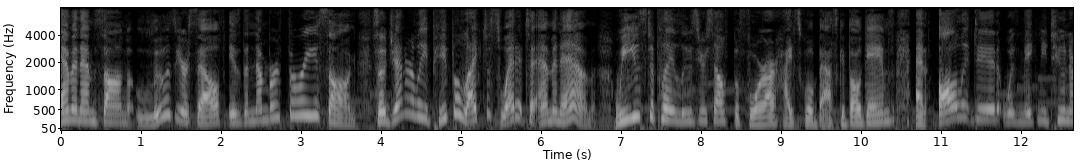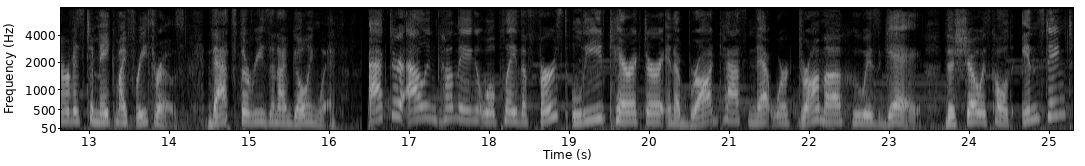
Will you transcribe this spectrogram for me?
Eminem's song Lose Yourself is the number three song. So generally people like to sweat it to Eminem. We used to play Lose Yourself before our high school basketball games, and all it did was make me too nervous to make my free throws. That's the reason I'm going with. Actor Alan Cumming will play the first lead character in a broadcast network drama who is gay. The show is called Instinct.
